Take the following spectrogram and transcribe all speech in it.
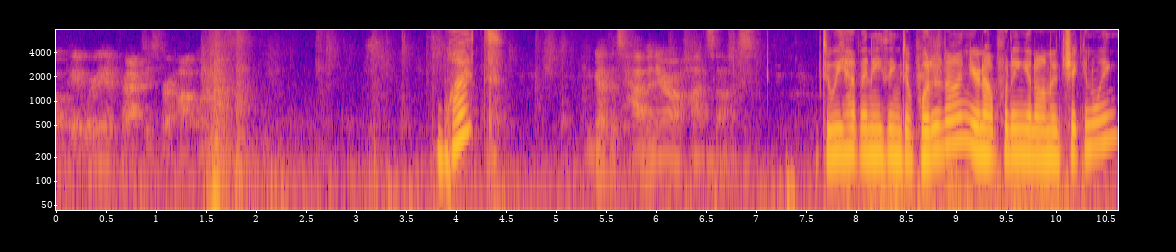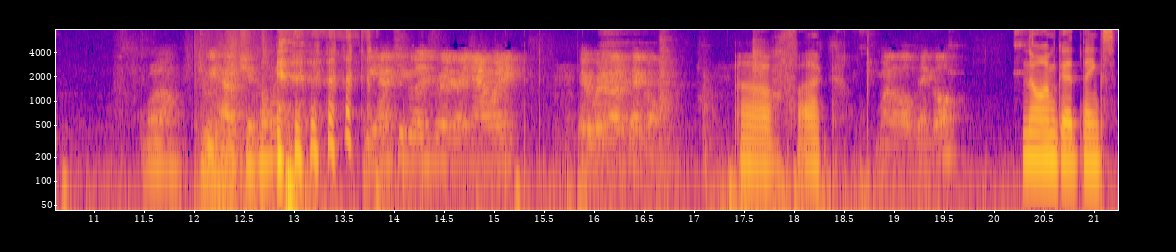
Okay, we're gonna practice for hot ones. What? We got this habanero hot sauce. Do we have anything to put it on? You're not putting it on a chicken wing? Well, do we have chicken wings? do we have chicken wings ready right now, Woody? Here, what about a pickle? Oh, fuck. Want a little pickle? No, I'm good, thanks.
